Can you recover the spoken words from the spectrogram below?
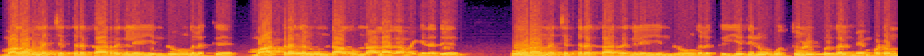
மகம் நட்சத்திரக்காரர்களே இன்று உங்களுக்கு மாற்றங்கள் உண்டாகும் நாளாக அமைகிறது. பூராம் நட்சத்திரக்காரர்களே இன்று உங்களுக்கு எதிலும் ஒத்துழைப்புகள் மேம்படும்.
